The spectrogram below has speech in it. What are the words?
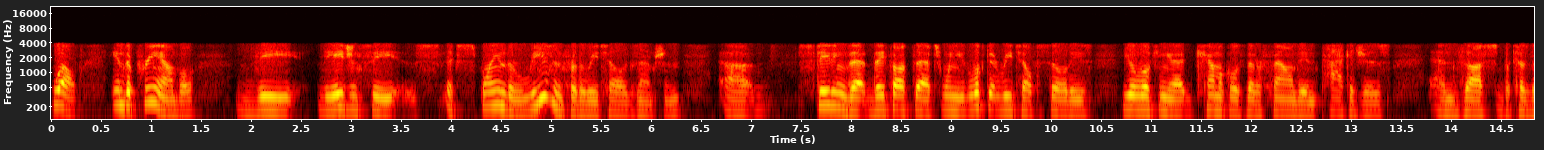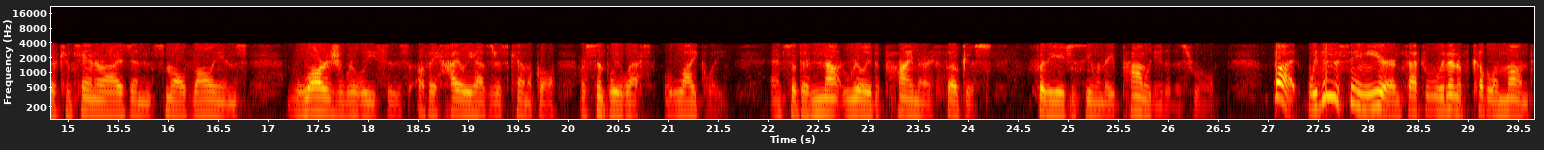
Well, in the preamble, the the agency explained the reason for the retail exemption, uh, stating that they thought that when you looked at retail facilities, you're looking at chemicals that are found in packages, and thus, because they're containerized and in small volumes, large releases of a highly hazardous chemical are simply less likely. And so they're not really the primary focus for the agency when they promulgated this rule. But within the same year, in fact, within a couple of months,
